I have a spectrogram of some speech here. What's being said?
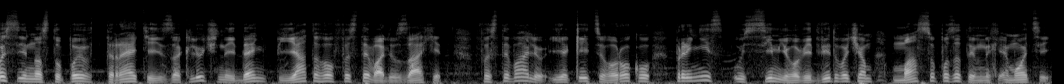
Ось і наступив третій заключний день п'ятого фестивалю Захід. Фестивалю, який цього року приніс усім його відвідувачам масу позитивних емоцій.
